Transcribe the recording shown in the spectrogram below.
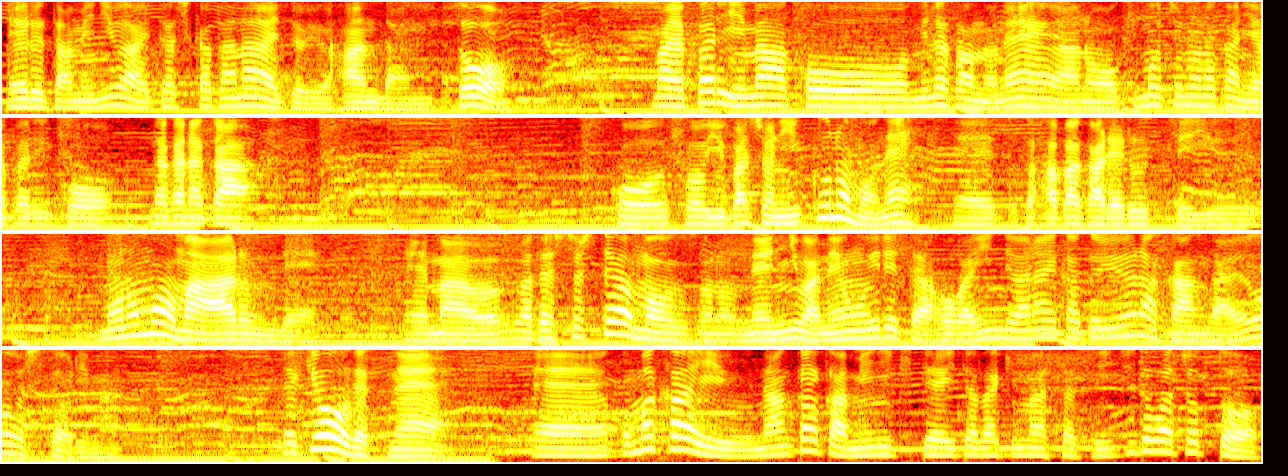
得るためには致し方ないという判断と、まあ、やっぱり今こう皆さんのねあの気持ちの中にやっぱりこうなかなかこうそういう場所に行くのもね、えーちょっとはばかれるっていうものもまああるんで、えーまあ私としてはもうその念には念を入れた方がいいんではないかというような考えをしております。で今日ですね、えー細かい何回か見に来ていただきましたし一度はちょっと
